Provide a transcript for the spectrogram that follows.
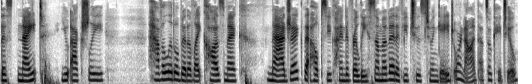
this night, you actually have a little bit of like cosmic magic that helps you kind of release some of it if you choose to engage or not. That's okay too.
